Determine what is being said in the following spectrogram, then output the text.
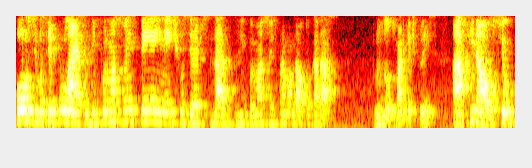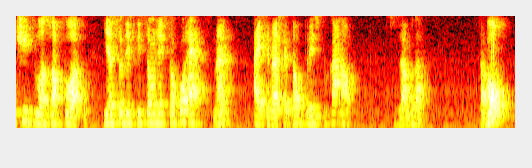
Ou se você pular essas informações, tenha em mente que você vai precisar dessas informações para mandar o seu cadastro para os outros marketplaces. Afinal, o seu título, a sua foto e a sua descrição já estão corretas, né? Aí você vai acertar o preço para o canal, se precisar mudar. Tá bom?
